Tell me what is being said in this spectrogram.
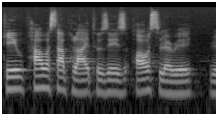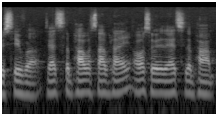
give power supply to this auxiliary receiver. That's the power supply. Also, that's the pump.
